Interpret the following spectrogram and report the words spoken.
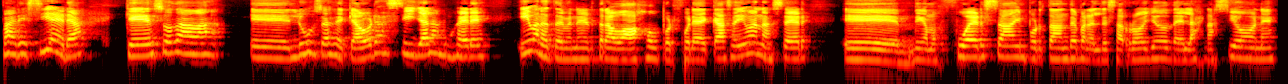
pareciera que eso daba eh, luces de que ahora sí ya las mujeres iban a tener trabajo por fuera de casa, iban a ser, eh, digamos, fuerza importante para el desarrollo de las naciones.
